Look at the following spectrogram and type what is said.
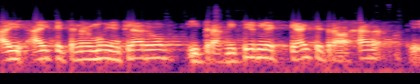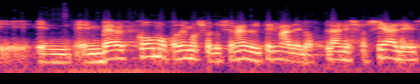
hay, hay que tener muy en claro y transmitirles que hay que trabajar en, en ver cómo podemos solucionar el tema de los planes sociales,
